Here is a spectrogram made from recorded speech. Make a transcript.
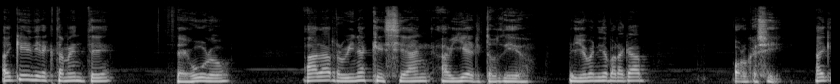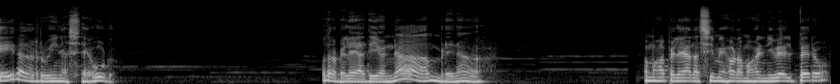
Hay que ir directamente, seguro, a las ruinas que se han abierto, tío. Y yo he venido para acá porque sí. Hay que ir a las ruinas, seguro. Otra pelea, tío. No, hombre, no. Vamos a pelear así mejoramos el nivel, pero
